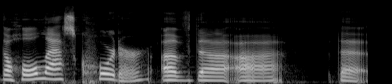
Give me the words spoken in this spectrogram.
the whole last quarter of the uh, the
